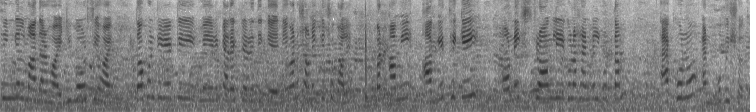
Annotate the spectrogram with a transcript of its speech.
সিঙ্গেল মাদার হয় ডিভোর্সি হয়, তখন ডিরেক্টলি মেয়ের ক্যারেক্টারের দিকে নিয়ে মানুষ অনেক কিছু বলে। বাট আমি আগে থেকেই অনেক স্ট্রংলি এগুলো হ্যান্ডেল করতাম এখনও অ্যান্ড ভবিষ্যতে।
